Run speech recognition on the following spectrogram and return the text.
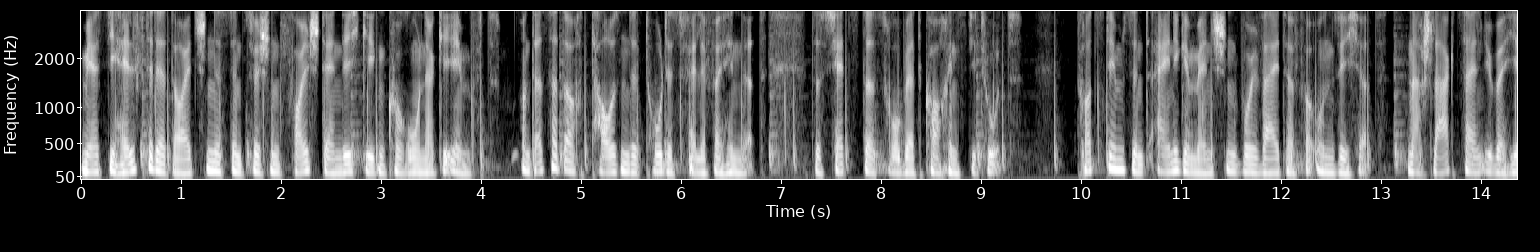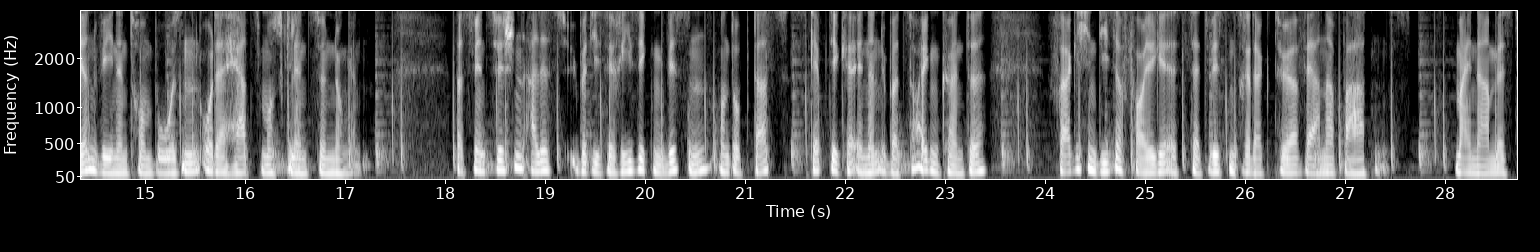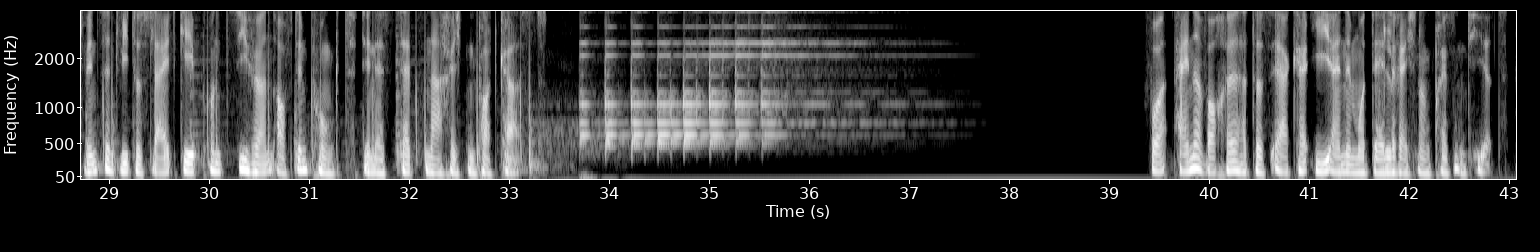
Mehr als die Hälfte der Deutschen ist inzwischen vollständig gegen Corona geimpft. Und das hat auch tausende Todesfälle verhindert. Das schätzt das Robert Koch Institut. Trotzdem sind einige Menschen wohl weiter verunsichert. Nach Schlagzeilen über Hirnvenenthrombosen oder Herzmuskelentzündungen. Was wir inzwischen alles über diese Risiken wissen und ob das SkeptikerInnen überzeugen könnte, frage ich in dieser Folge SZ-Wissensredakteur Werner Bartens. Mein Name ist Vincent Vitus Leitgeb und Sie hören auf den Punkt, den SZ-Nachrichten-Podcast. Vor einer Woche hat das RKI eine Modellrechnung präsentiert.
